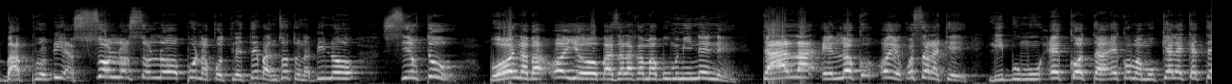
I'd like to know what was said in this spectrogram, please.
baproduit ya solosolo mpo na kotraite banzoto na bino surtout mpo na baoyo bazalaka mabumu minene. Tala eloko oyo ekosalake libumu ekota ekoma mokeleke te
